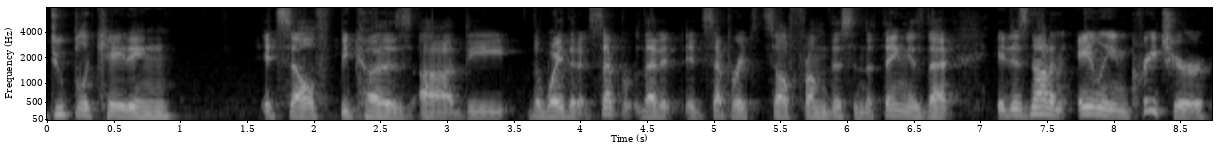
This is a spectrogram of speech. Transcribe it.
duplicating itself because uh, the the way that it separ- that it, it separates itself from this and the thing is that it is not an alien creature.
